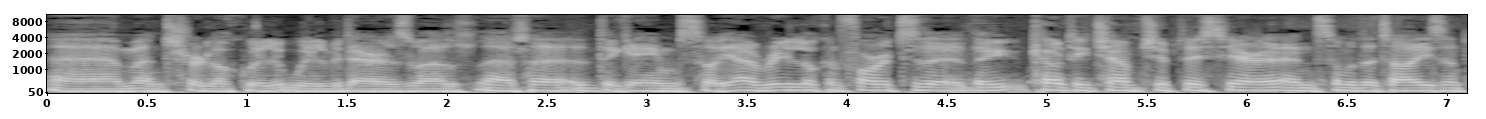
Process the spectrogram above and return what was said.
Um, and sure, look, we'll, we'll be there as well at uh, the game. So yeah, really looking forward to the, the county championship this year and some of the ties and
